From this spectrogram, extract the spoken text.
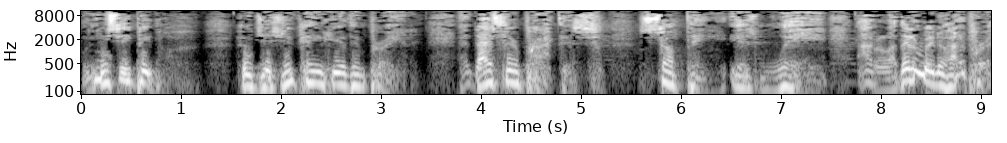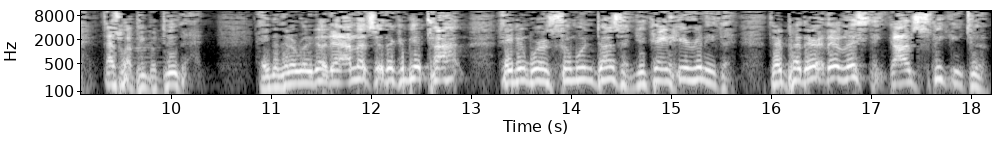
When you see people who just, you can't hear them praying, and that's their practice, something is way out of line. They don't really know how to pray. That's why people do that. Amen. They don't really know. I'm not saying there can be a time, amen, where someone doesn't. You can't hear anything. They're, they're, they're listening. God's speaking to them.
